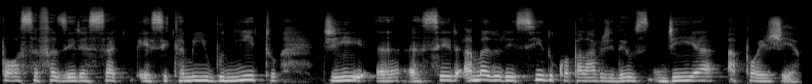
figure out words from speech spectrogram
possa fazer essa, esse caminho bonito de uh, ser amadurecido com a palavra de Deus dia após dia.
